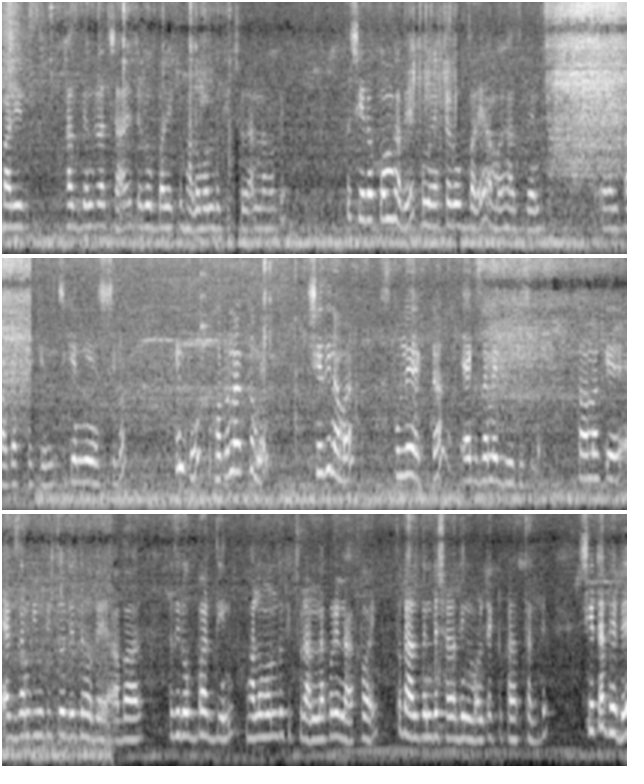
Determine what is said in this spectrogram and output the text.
বাড়ির হাজব্যান্ডরা চায় যে রোববারে একটু ভালো মন্দ কিছু রান্না হবে। তো সেরকমভাবে কোনো একটা রোববারে আমার হাজব্যান্ড বাজার থেকে চিকেন নিয়ে এসেছিল। কিন্তু ঘটনাক্রমে সেদিন আমার স্কুলে একটা এক্সামের ডিউটি ছিল। তো আমাকে এক্সাম ডিউটিতেও যেতে হবে। আবার যদি রোববার দিন ভালো মন্দ কিছু রান্না করে না খাওয়াই, তবে হাজব্যান্ডের সারাদিন মনটা একটু খারাপ থাকবে। সেটা ভেবে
